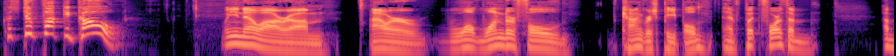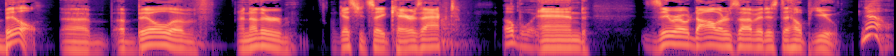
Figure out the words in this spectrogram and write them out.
because it's too fucking cold. Well, you know our um our w- wonderful Congress people have put forth a a bill, uh, a bill of another, I guess you'd say, CARES Act, Oh boy, and zero dollars of it is to help you. No.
